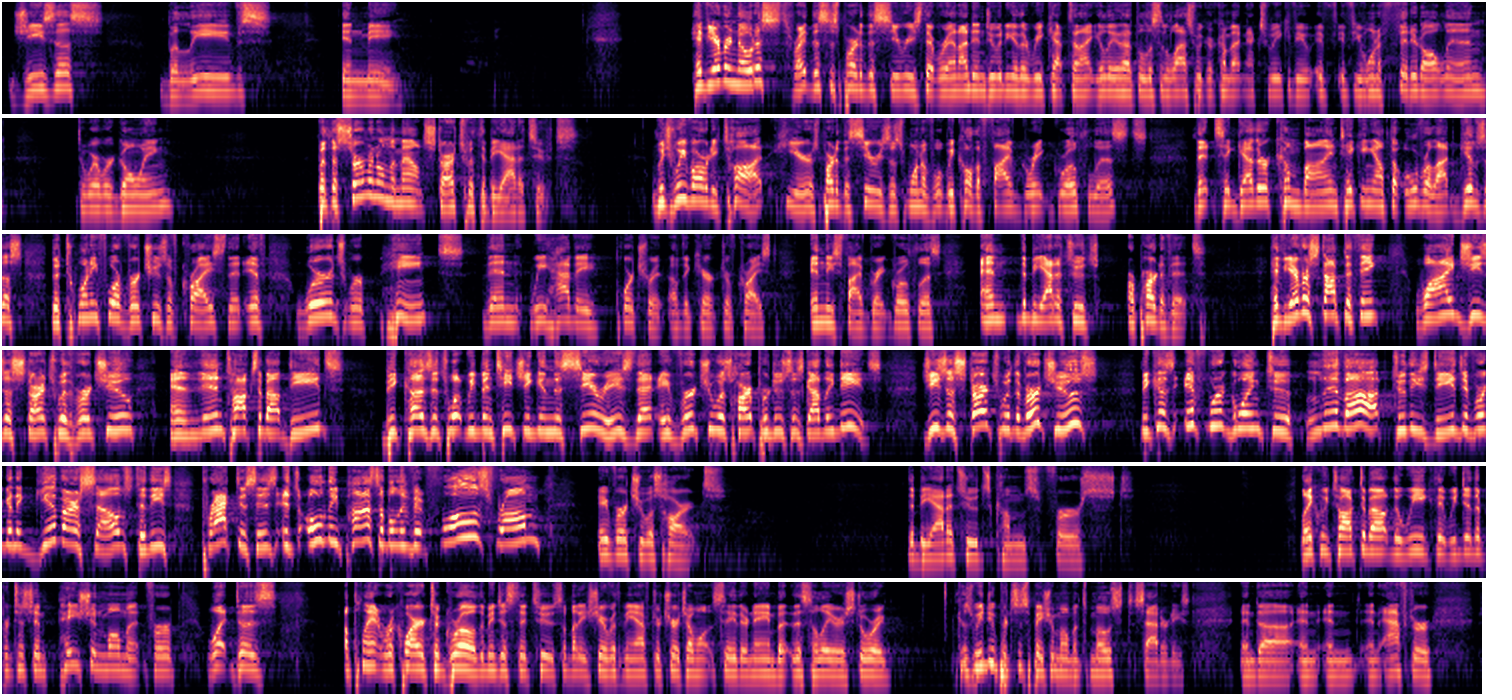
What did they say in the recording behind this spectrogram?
Jesus believes in me. Have you ever noticed, right? This is part of this series that we're in. I didn't do any other recap tonight. You'll either have to listen to last week or come back next week if you if, if you want to fit it all in to where we're going. But the Sermon on the Mount starts with the Beatitudes which we've already taught here as part of the series is one of what we call the five great growth lists that together combined taking out the overlap gives us the 24 virtues of christ that if words were paints then we have a portrait of the character of christ in these five great growth lists and the beatitudes are part of it have you ever stopped to think why jesus starts with virtue and then talks about deeds? Because it's what we've been teaching in this series that a virtuous heart produces godly deeds. Jesus starts with the virtues because if we're going to live up to these deeds, if we're going to give ourselves to these practices, it's only possible if it flows from a virtuous heart. The Beatitudes comes first. Like we talked about the week that we did the participation moment for what does a plant required to grow. Let me just say too, somebody shared with me after church, I won't say their name, but this hilarious story because we do participation moments most Saturdays, and uh, and and and after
